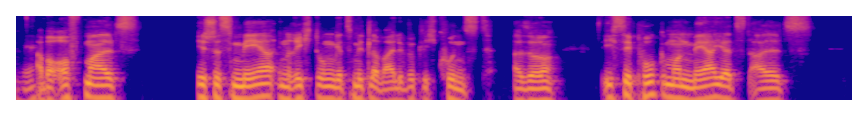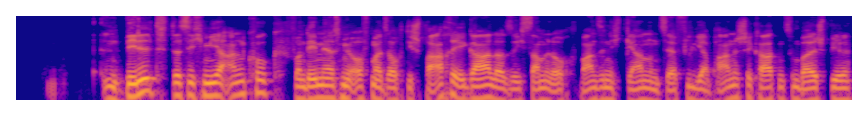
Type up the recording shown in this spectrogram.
okay. aber oftmals ist es mehr in Richtung jetzt mittlerweile wirklich Kunst. Also ich sehe Pokémon mehr jetzt als ein Bild, das ich mir angucke. Von dem her ist mir oftmals auch die Sprache egal. Also ich sammle auch wahnsinnig gern und sehr viele japanische Karten zum Beispiel,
